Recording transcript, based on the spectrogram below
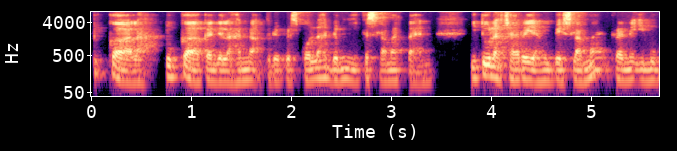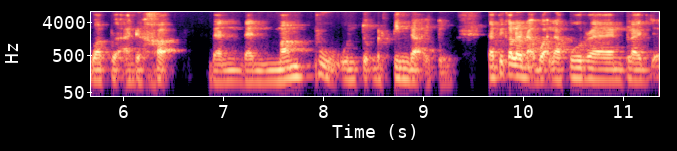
tukarlah tukarkan jelah anak daripada sekolah demi keselamatan itulah cara yang lebih selamat kerana ibu bapa ada hak dan dan mampu untuk bertindak itu. Tapi kalau nak buat laporan pelajar,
